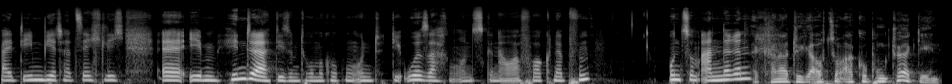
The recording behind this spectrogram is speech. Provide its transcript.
bei dem wir tatsächlich äh, eben hinter die Symptome gucken und die Ursachen uns genauer vorknöpfen. Und zum anderen. Er kann natürlich auch zum Akupunkteur gehen,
